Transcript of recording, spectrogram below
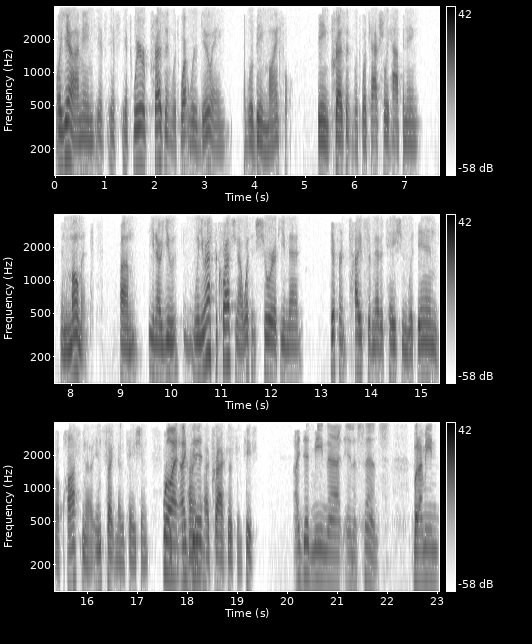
Well, yeah. I mean, if if if we're present with what we're doing, we're being mindful, being present with what's actually happening in the moment. um, you know, you when you asked the question, I wasn't sure if you meant different types of meditation within vipassana, insight meditation. Well, I, I did. I practice and teach. I did mean that in a sense, but I mean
